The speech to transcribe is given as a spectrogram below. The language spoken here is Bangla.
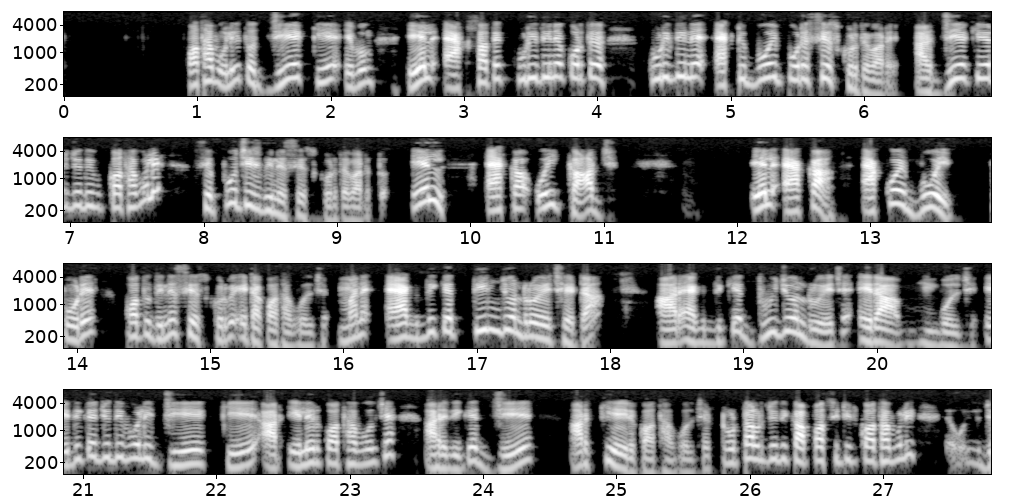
কথা বলি তো যে, কে এবং এল একসাথে কুড়ি দিনে করতে, কুড়ি দিনে একটি বই পড়ে শেষ করতে পারে। আর যে, কে এর যদি কথা বলি, সে পঁচিশ দিনে শেষ করতে পারে। তো এল একা ওই কাজ, এল একা একই বই পড়ে কত দিনে শেষ করবে এটা কথা বলছে। মানে একদিকে তিনজন রয়েছে এটা আর একদিকে দুইজন রয়েছে, এরা বলছে। এদিকে যদি বলি যে, কে আর এল এর কথা বলছে, আর এদিকে যে আর কে এর কথা বলছে। টোটাল যদি ক্যাপাসিটির কথা বলি,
